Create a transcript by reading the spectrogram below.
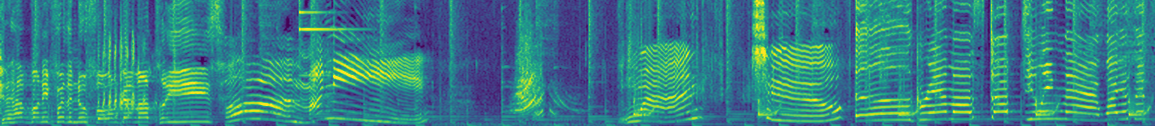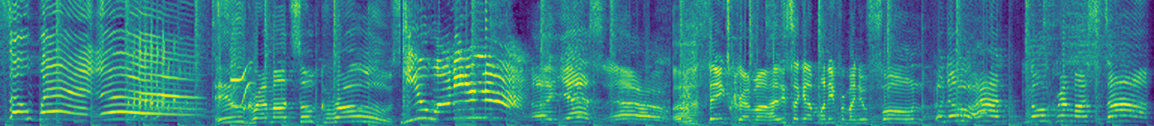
Can I have money for the new phone, Grandma, please? Oh, money. One, two. Ugh, Grandma, stop doing that. Why is it so wet? Ugh. Ew, Grandma, it's so gross. Do you want it or not? Uh, yes. Oh. Uh, thanks, Grandma. At least I got money for my new phone. Oh, no, ah, no, Grandma, stop.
